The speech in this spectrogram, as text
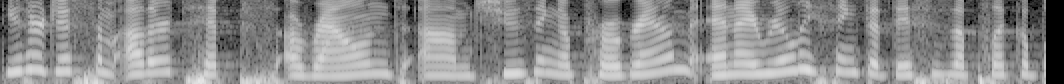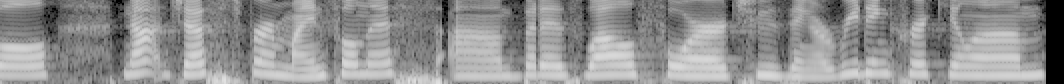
These are just some other tips around um, choosing a program, and I really think that this is applicable not just for mindfulness, um, but as well for choosing a reading curriculum,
